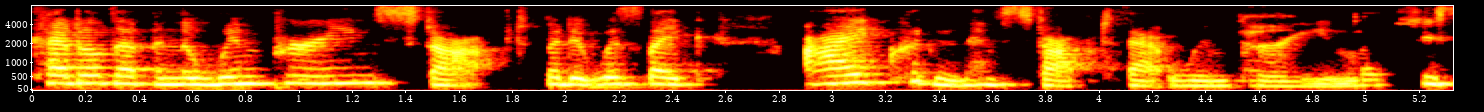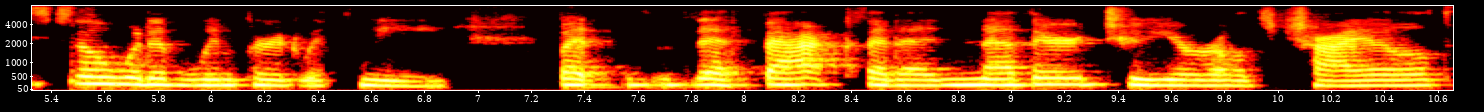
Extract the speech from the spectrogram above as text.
cuddled up and the whimpering stopped. But it was like I couldn't have stopped that whimpering. Like she still would have whimpered with me. But the fact that another two year old child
